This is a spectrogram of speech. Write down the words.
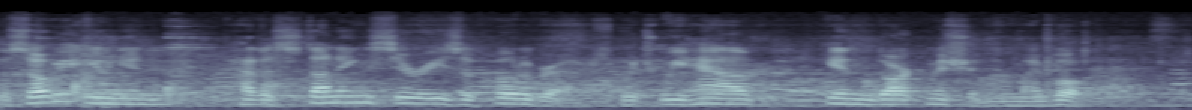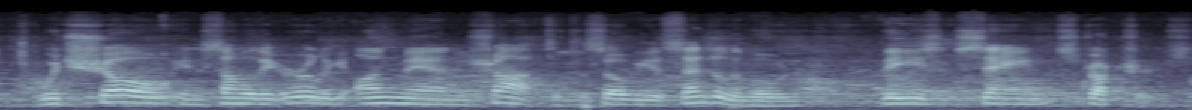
The Soviet Union had a stunning series of photographs, which we have in Dark Mission in my book, which show in some of the early unmanned shots that the Soviets sent to the moon these same structures.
